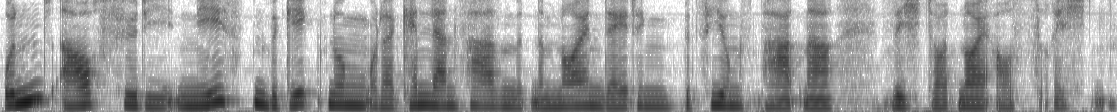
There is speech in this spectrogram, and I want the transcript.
Und auch für die nächsten Begegnungen oder Kennenlernphasen mit einem neuen Dating-Beziehungspartner sich dort neu auszurichten.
